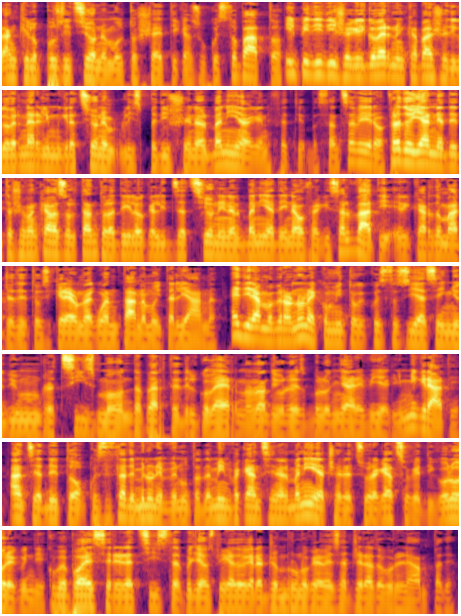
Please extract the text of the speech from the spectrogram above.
anche l'opposizione è molto scettica su questo patto. Il PD dice che il governo incapace di governare l'immigrazione li spedisce in Albania, che in effetti è abbastanza vero. Fredo Ianni ha detto ci mancava soltanto la delocalizzazione in Albania dei naufraghi salvati e Riccardo Maggio ha detto si crea una Guantanamo italiana. E diremmo però non è convinto che questo sia segno di un razzismo da parte del governo, no? di voler sbolognare via gli immigrati. Anzi, ha detto: Quest'estate Meloni è venuta da me in vacanza in Albania. C'era il suo ragazzo che è di colore, quindi come può essere razzista? Poi gli hanno spiegato che era Gian Bruno che aveva esagerato con le lampade.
